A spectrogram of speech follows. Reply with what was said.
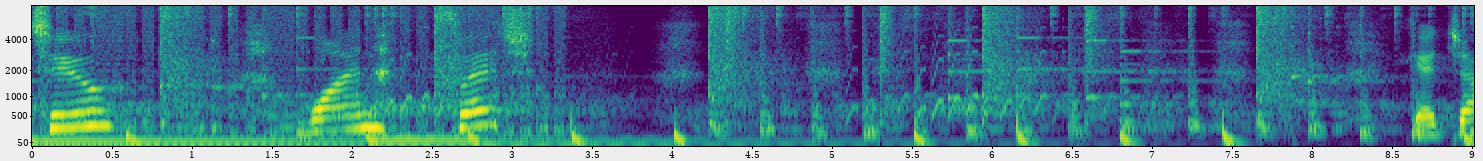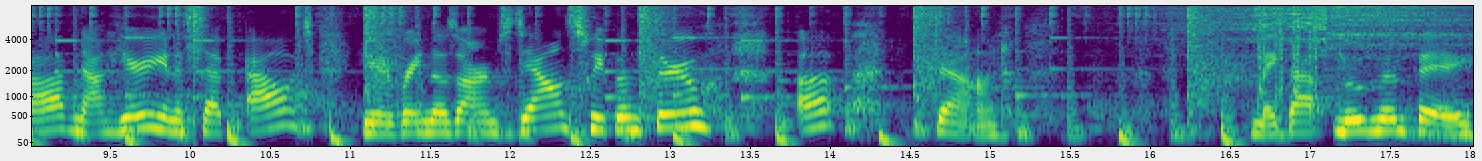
two, one, switch. Good job. Now here, you're gonna step out. You're gonna bring those arms down, sweep them through, up, down. Make that movement big.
